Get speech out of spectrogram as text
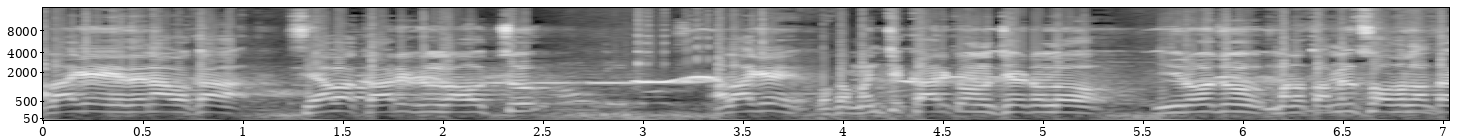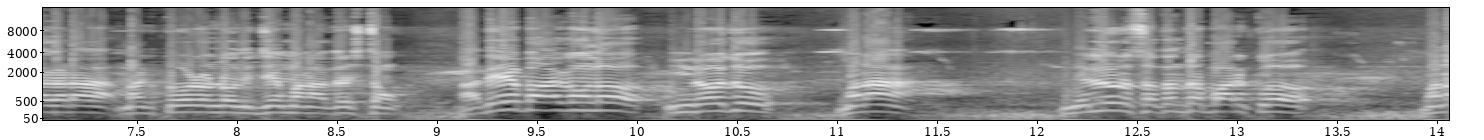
అలాగే ఏదైనా ఒక సేవా కార్యక్రమం కావచ్చు అలాగే ఒక మంచి కార్యక్రమం చేయడంలో ఈరోజు మన తమిళ సోదరులంతా కూడా మనకు తోడుండడం నిజం మన అదృష్టం. అదే భాగంలో ఈరోజు మన నెల్లూరు స్వతంత్ర పార్క్లో మన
